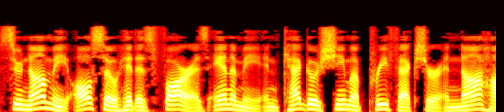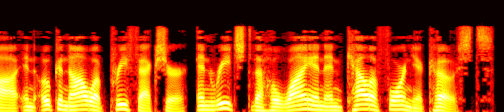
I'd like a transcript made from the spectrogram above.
Tsunami also hit as far as Amami in Kagoshima Prefecture and Naha in Okinawa Prefecture, and reached the Hawaiian and California coasts.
